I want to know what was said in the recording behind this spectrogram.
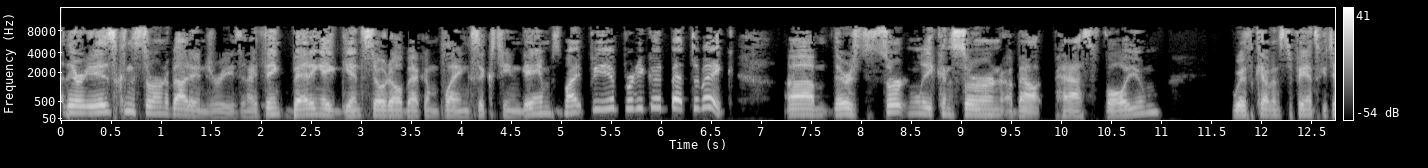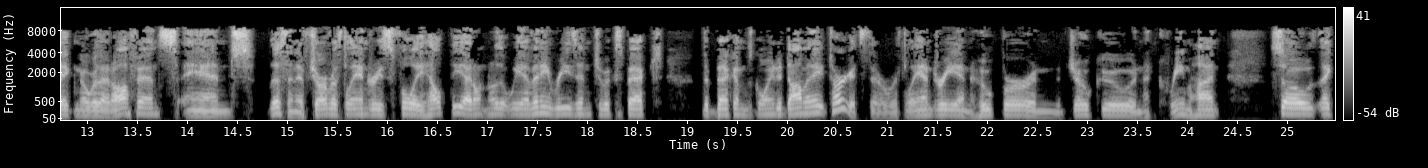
there is concern about injuries and I think betting against Odell Beckham playing 16 games might be a pretty good bet to make. Um, there's certainly concern about pass volume with Kevin Stefanski taking over that offense. And listen, if Jarvis Landry's fully healthy, I don't know that we have any reason to expect that Beckham's going to dominate targets there with Landry and Hooper and Njoku and Kareem Hunt. So like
